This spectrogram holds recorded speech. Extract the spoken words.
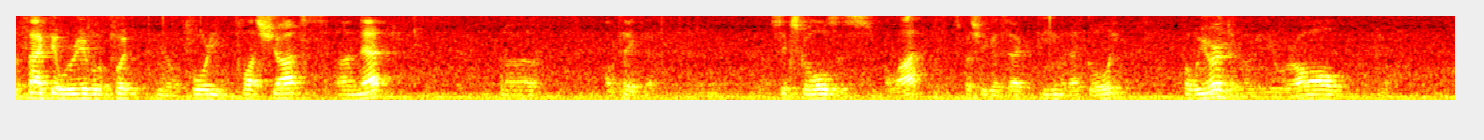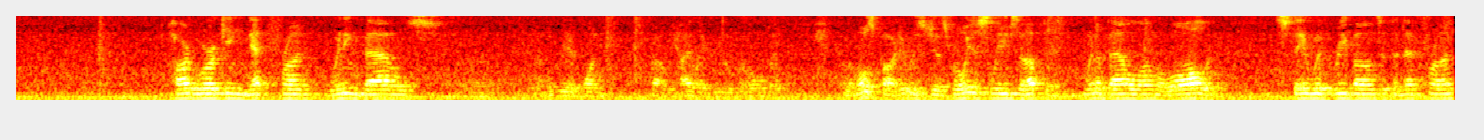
the fact that we're able to put, you know, forty-plus shots on net, take that. Six goals is a lot, especially against that team and that goalie, but we earned them. I mean, they were all, you know, hardworking, net front, winning battles. Uh, I think we had one probably highlight reel goal, but for the most part, it was just roll your sleeves up and win a battle along the wall and stay with rebounds at the net front.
